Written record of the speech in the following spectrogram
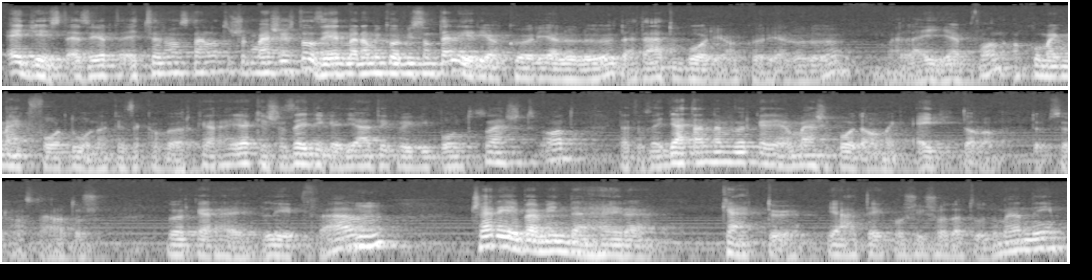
Egyrészt ezért egyszer használatosak, másrészt azért, mert amikor viszont eléri a körjelölő, tehát átugorja a körjelölő, mert lejjebb van, akkor meg megfordulnak ezek a worker helyek, és az egyik egy játékvégi pontozást ad, tehát az egyáltalán nem worker hely, a másik oldalon meg egy darab többször használatos worker hely lép fel. Mm. Cserébe minden helyre kettő játékos is oda tud menni,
